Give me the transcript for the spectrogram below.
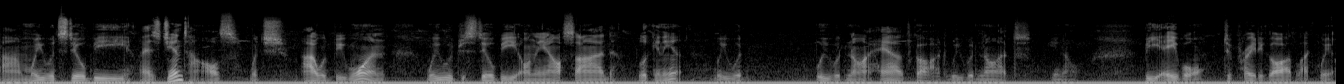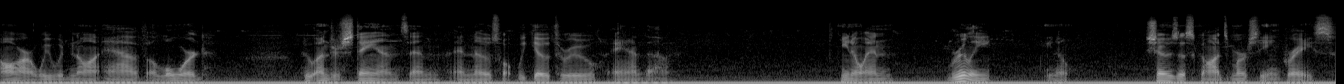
um, we would still be as Gentiles, which I would be one. We would just still be on the outside looking in. We would we would not have God. We would not, you know, be able to pray to God like we are. We would not have a Lord who understands and, and knows what we go through and, uh, you know, and really, you know, shows us God's mercy and grace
